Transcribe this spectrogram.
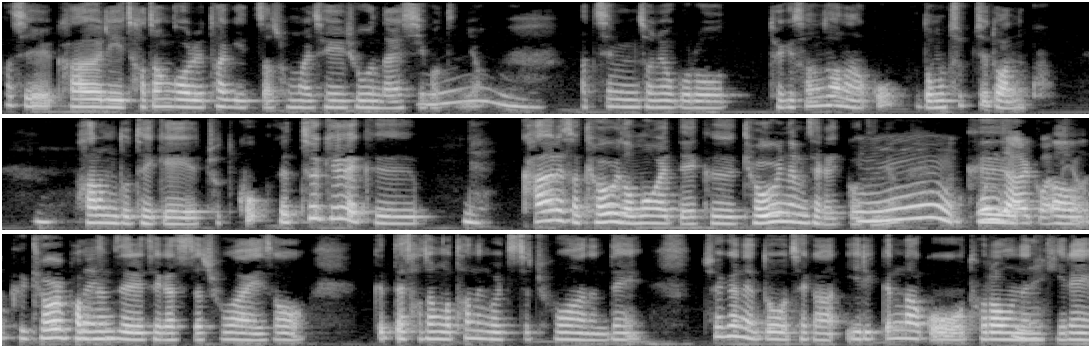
사실 가을이 자전거를 타기 진짜 정말 제일 좋은 날씨거든요. 음. 아침 저녁으로 되게 선선하고 너무 춥지도 않고 음. 바람도 되게 좋고 그 특유의 그 네. 가을에서 겨울 넘어갈 때 그 겨울 냄새가 있거든요. 음, 그, 뭔지 알것 어, 같아요. 그 겨울 밤 네. 냄새를 제가 진짜 좋아해서 그때 자전거 타는 걸 진짜 좋아하는데 최근에도 제가 일이 끝나고 돌아오는 네. 길에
